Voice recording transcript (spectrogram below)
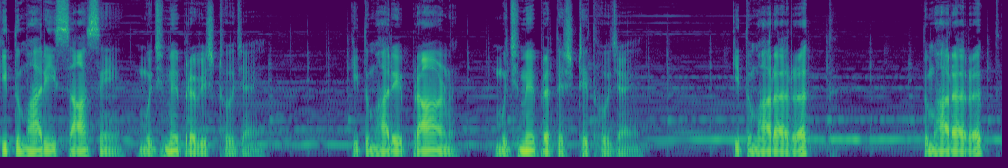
कि तुम्हारी साँसें मुझमें प्रविष्ट हो जाएँ, कि तुम्हारे प्राण मुझमें प्रतिष्ठित हो जाएँ, कि तुम्हारा रक्त तुम्हारा रक्त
